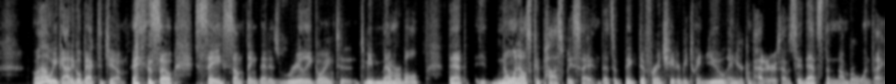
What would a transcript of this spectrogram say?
Well, we got to go back to Jim. so say something that is really going to to be memorable that no one else could possibly say. That's a big differentiator between you and your competitors. I would say that's the number one thing.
